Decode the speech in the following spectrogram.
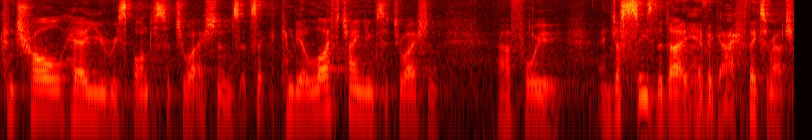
control how you respond to situations. It's, it can be a life changing situation uh, for you. And just seize the day, have a go. Thanks very much.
